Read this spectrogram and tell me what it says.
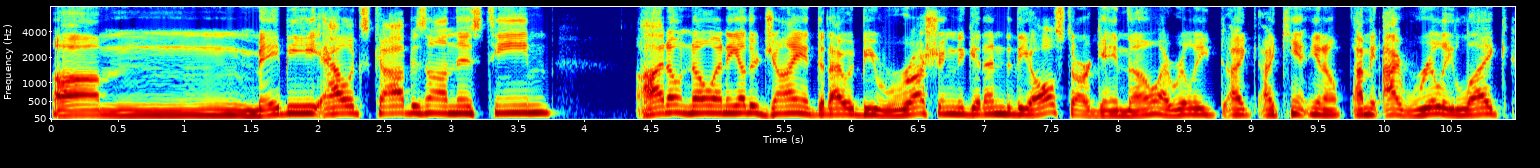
Um maybe alex cobb is on this team. I don't know any other giant that i would be rushing to get into the all-star game though. I really i, I can't you know i mean i really like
